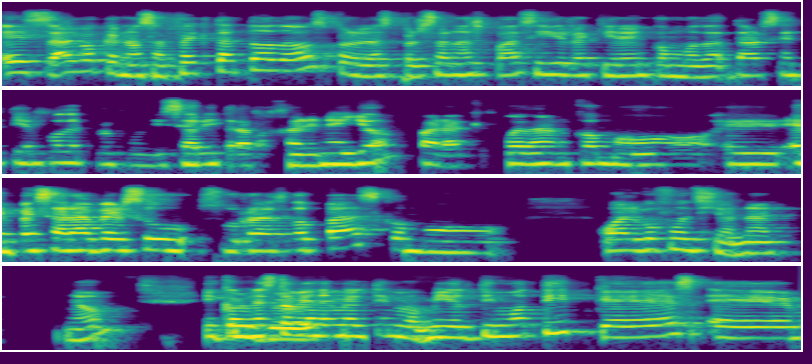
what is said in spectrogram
es algo que nos afecta a todos, pero las personas pues sí requieren como darse el tiempo de profundizar y trabajar en ello para que puedan como eh, empezar a ver su, su, rasgo paz como o algo funcional, ¿no? Y con esto viene mi último, mi último tip, que es em,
